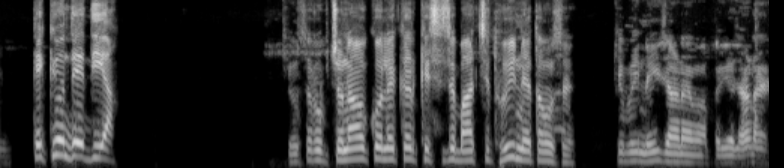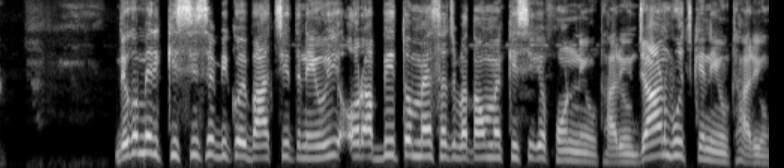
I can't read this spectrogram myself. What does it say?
कि क्यों दे दिया। क्यों सर उपचुनाव को लेकर किसी से बातचीत हुई नेताओं से कि भाई नहीं जाना है वहाँ पर या जाना है? देखो मेरी किसी से भी कोई बातचीत नहीं हुई और अभी तो मैं सच बताऊँ मैं किसी के फ़ोन नहीं उठा रही हूँ जानबूझ के नहीं उठा रही हूँ।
